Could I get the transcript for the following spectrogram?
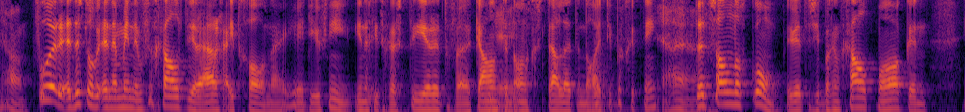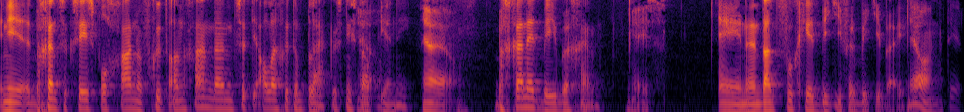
Ja. Voor, dit is nog en I mean, hoeveel geld jy reg uitgehaal, nee, jy weet jy hoef nie enigiets geregistreer het of 'n accountant Yes. aangestel het en daai tipe goed nie. Ja, ja. Dit sal nog kom. Jy weet as jy begin geld maak en en jy dit begin suksesvol gaan of goed aangaan, dan sit jy al daai goed in plek. Dis nie stap 1 nie. Ja, ja. Begin net by die begin. Yes. En, en dan voeg jy dit bietjie vir bietjie by. Ja, natuurlijk.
